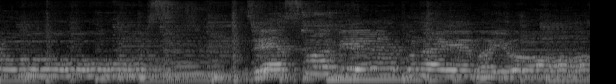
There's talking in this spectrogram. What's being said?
Русь. Детство вербное мое,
